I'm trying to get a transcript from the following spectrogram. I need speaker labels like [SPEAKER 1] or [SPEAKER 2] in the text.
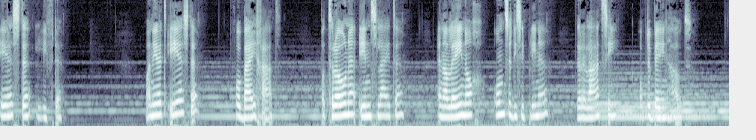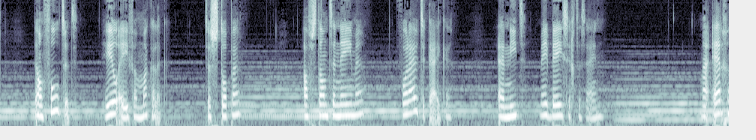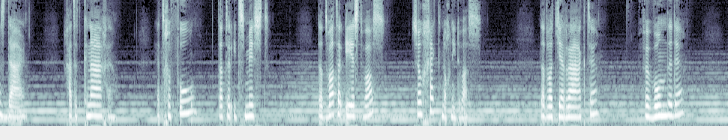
[SPEAKER 1] Eerste liefde. Wanneer het eerste voorbij gaat, patronen inslijten en alleen nog onze discipline de relatie op de been houdt, dan voelt het heel even makkelijk te stoppen, afstand te nemen, vooruit te kijken, er niet mee bezig te zijn. Maar ergens daar gaat het knagen, het gevoel dat er iets mist, dat wat er eerst was, zo gek nog niet was. Dat wat je raakte, verwonderde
